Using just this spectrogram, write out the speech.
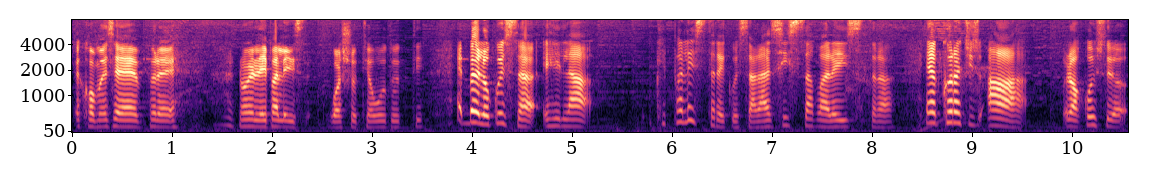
E come sempre, noi le palestre, guasciottiamo tutti. È bello, questa è la... Che palestra è questa? La sesta palestra. E ancora ci... Ah, No, questo è...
